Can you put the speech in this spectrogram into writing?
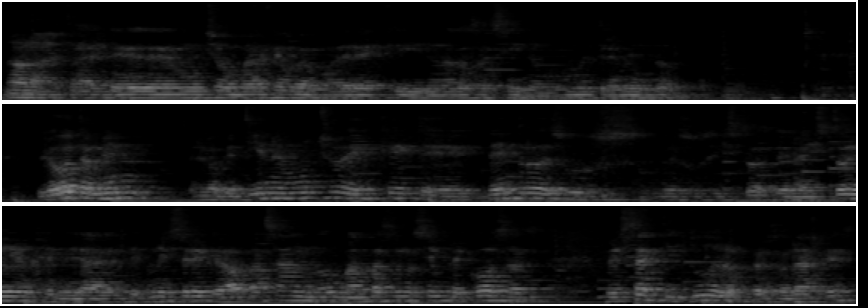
No, no, está hay que tener mucho margen para poder escribir una cosa así, ¿no? Muy tremendo. Luego también lo que tiene mucho es que te- dentro de sus, de sus histo- de la historia en general, que es una historia que va pasando, van pasando siempre cosas, pero esta actitud de los personajes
